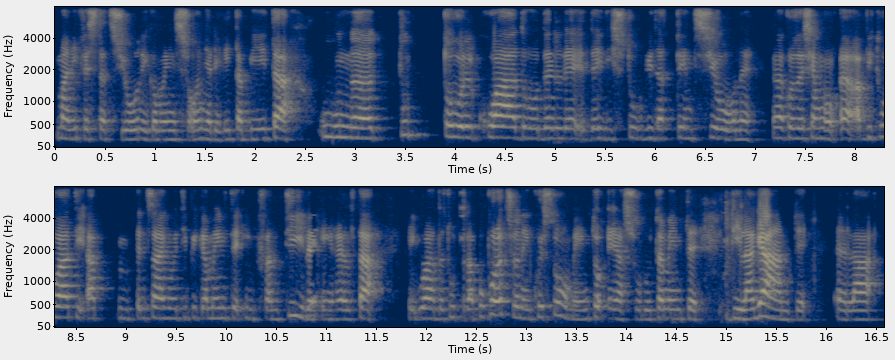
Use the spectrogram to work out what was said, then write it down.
manifestazioni come insonnia, l'irritabilità, tutto il quadro delle, dei disturbi d'attenzione, una cosa che siamo abituati a pensare come tipicamente infantile, in realtà riguarda tutta la popolazione, in questo momento è assolutamente dilagante. Eh, la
